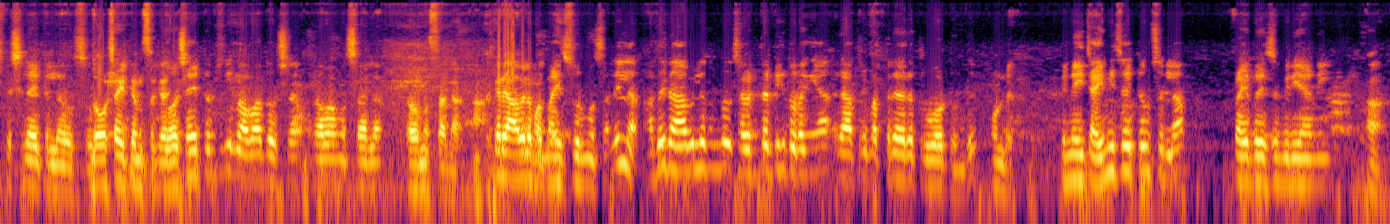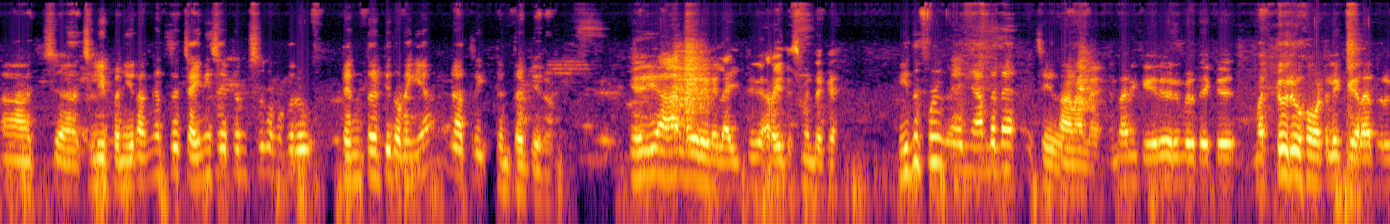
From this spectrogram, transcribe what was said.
സ്പെഷ്യൽ ആയിട്ട് എല്ലാ ദിവസവും ദോശ ഐറ്റംസ് ഒക്കെ. ദോശ ഐറ്റംസിൽ റവ ദോശ റവ മസാല റവ മസാല. ഒക്കെ രാവിലെ മൈസൂർ മസാല. ഇല്ല അത് രാവിലെ നമ്മൾ സെവൻ തേർട്ടിക്ക് തുടങ്ങിയ രാത്രി പത്തര വരെ ത്രൂ ഔട്ട് ഉണ്ട്. ഉണ്ട്. പിന്നെ ഈ ചൈനീസ് ഐറ്റംസ് എല്ലാം fried rice biryani chilli paneer അങ്ങനത്തെ ചൈനീസ് ഐറ്റംസ് നമുക്കൊരു ടെൻ തേർട്ടി തുടങ്ങിയ രാത്രി ടെൻ തേർട്ടി വരെ ഉണ്ട്. ലൈറ്റ് അറേഞ്ച്മെന്റ് ഒക്കെ. ഇത് ഫുൾ ഞാൻ തന്നെ ചെയ്തു ആണല്ലേ? എന്തായാലും കയറി വരുമ്പോഴത്തേക്ക് മറ്റൊരു ഹോട്ടലിൽ കയറാത്തൊരു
